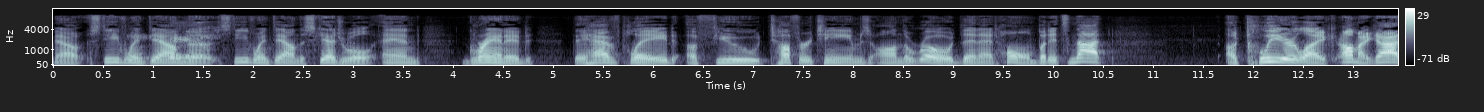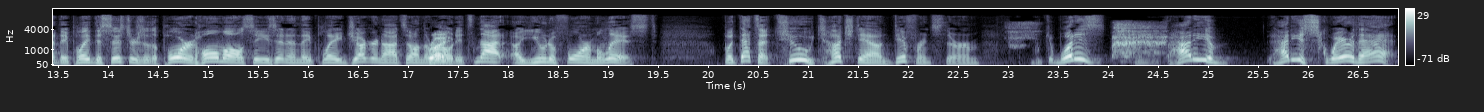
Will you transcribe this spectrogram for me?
Now, Steve went down the Steve went down the schedule, and granted, they have played a few tougher teams on the road than at home, but it's not a clear like, oh my God, they played the Sisters of the Poor at home all season and they played juggernauts on the right. road. It's not a uniform list, but that's a two touchdown difference, Therm. what is? How do you how do you square that?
